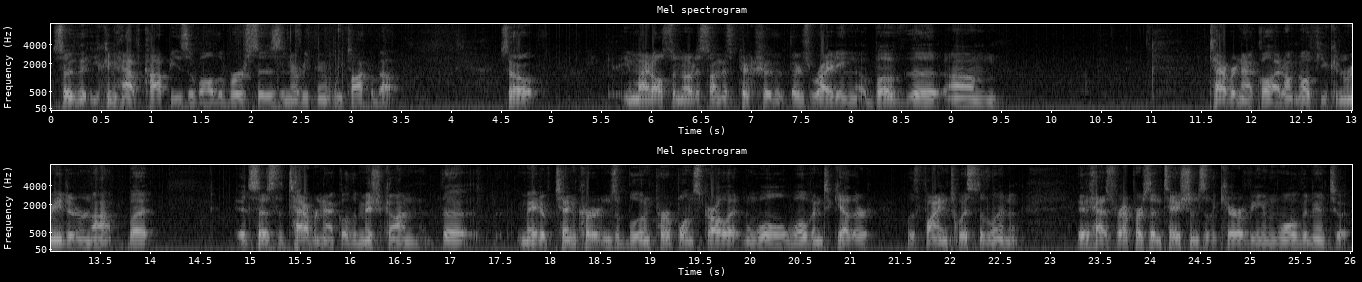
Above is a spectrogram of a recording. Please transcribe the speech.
so that you can have copies of all the verses and everything that we talk about. So you might also notice on this picture that there's writing above the um, tabernacle. I don't know if you can read it or not, but it says the tabernacle, the Mishkan, the made of ten curtains of blue and purple and scarlet and wool woven together with fine twisted linen. It has representations of the cherubim woven into it.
